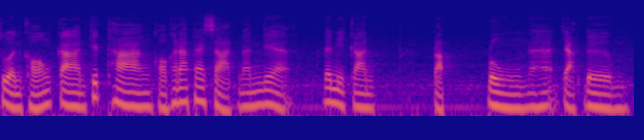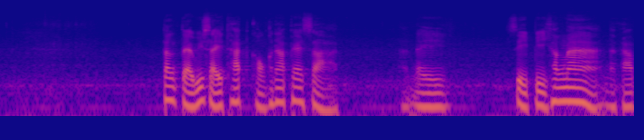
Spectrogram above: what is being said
ส่วนของการทิศทางของคณะแพทยศาสตร์นั้นเนี่ยได้มีการปรับปรุงนะฮะจากเดิม ตั้งแต่วิสัยทัศน์ของคณะแพทยศาสตร์ใน 4 ปีข้างหน้านะครับ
